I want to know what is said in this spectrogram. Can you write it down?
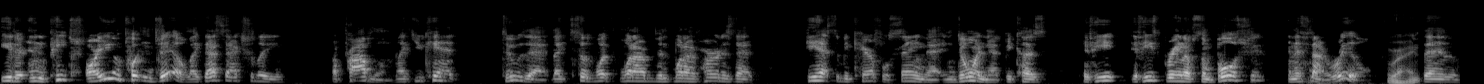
either impeached or even put in jail. Like that's actually a problem. Like you can't do that. Like so what what I've been what I've heard is that he has to be careful saying that and doing that because if he if he's bringing up some bullshit and it's not real, right? Then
